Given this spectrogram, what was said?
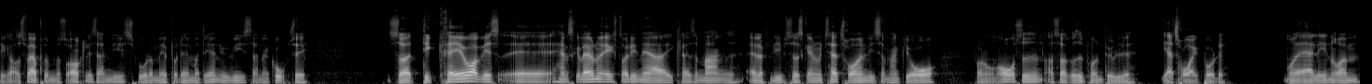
Det kan også være, at Primoz Roglic han lige spurgter med på dem, og det har han jo vist, at han er god til. Så det kræver, hvis øh, han skal lave noget ekstraordinært i klassementet, eller Philippe, så skal han jo tage trøjen, ligesom han gjorde for nogle år siden, og så ride på en bølge. Jeg tror ikke på det, må jeg ærligt indrømme,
